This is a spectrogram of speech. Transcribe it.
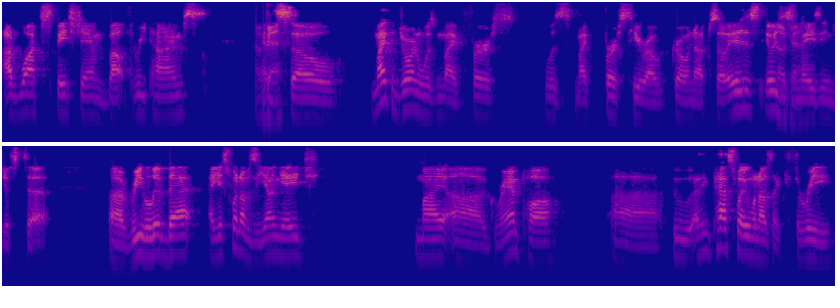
I'd watch Space Jam about three times. Okay. And so Michael Jordan was my first was my first hero growing up. So it was it was okay. just amazing just to uh, relive that. I guess when I was a young age, my uh, grandpa, uh, who I think passed away when I was like three,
